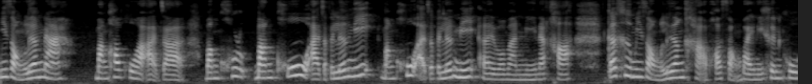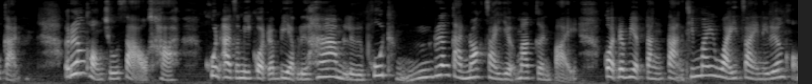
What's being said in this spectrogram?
มีสองเรื่องนะ บางครอบครัวอาจจะบางคู่บางคู่อาจจะเป็นเรื่องนี้ บางคู่อาจจะเป็นเรื่องนี้อะไรประมาณนี้นะคะ ก็คือมีสองเรื่องค่ะพอสองใบนี้ขึ้นคู่กัน เรื่องของชู้สาวค่ะ คุณอาจจะมีกฎระเบียบหรือห้ามหรือพูดถึงเรื่องการนอกใจเยอะมากเกินไป กฎระเบียบต่างๆ ที่ไม่ไว้ใจในเรื่องของ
